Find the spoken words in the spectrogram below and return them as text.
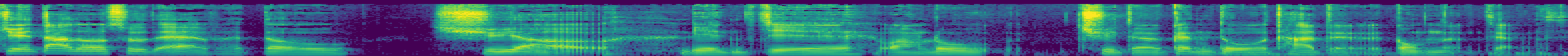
绝大多数的 app 都需要连接网络，取得更多它的功能，这样子。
